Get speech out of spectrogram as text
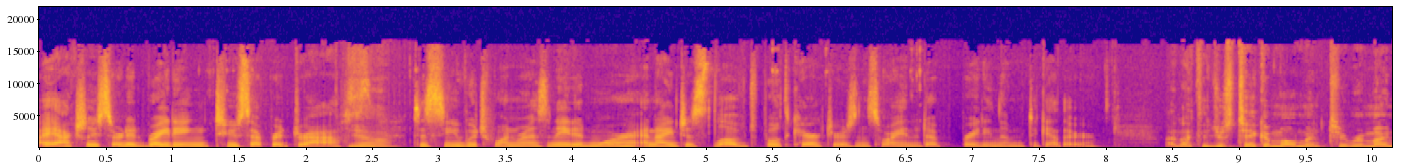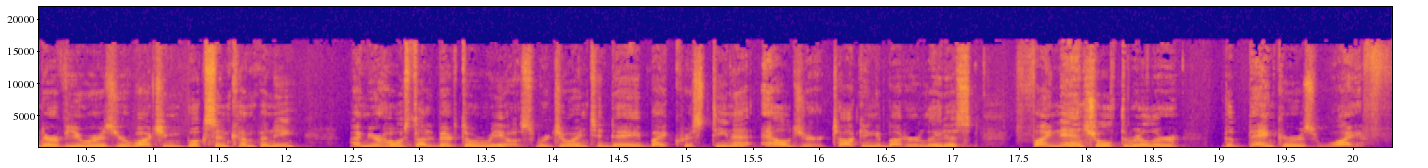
I actually started writing two separate drafts Yeah. to see which one resonated more. And I just loved both characters, and so I ended up writing them together. I'd like to just take a moment to remind our viewers you're watching Books and Company. I'm your host, Alberto Rios. We're joined today by Cristina Alger talking about her latest financial thriller, The Banker's Wife.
